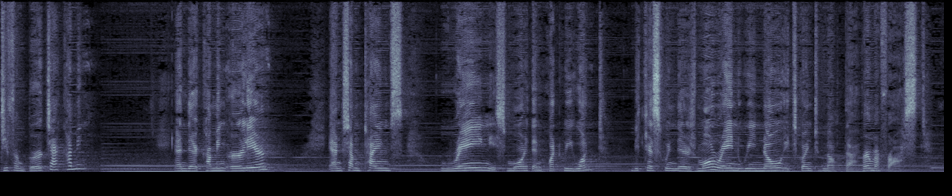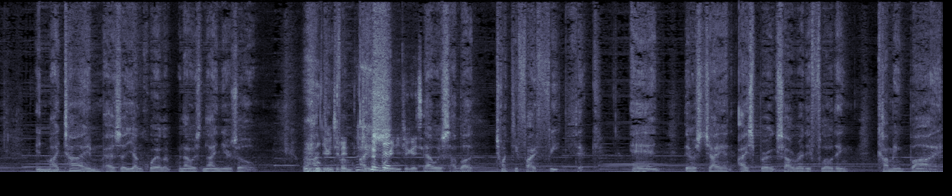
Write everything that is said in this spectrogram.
Different birds are coming, and they're coming earlier, and sometimes rain is more than what we want because when there's more rain, we know it's going to melt the permafrost. In my time as a young whaler, when I was nine years old, we're hunting from ice that was about 25 feet thick. And there was giant icebergs already floating, coming by.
